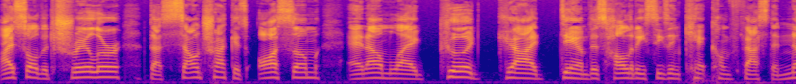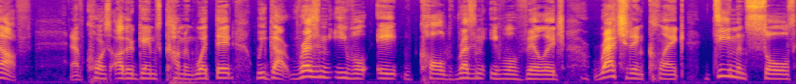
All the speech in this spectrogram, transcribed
I saw the trailer, the soundtrack is awesome, and I'm like, good god damn, this holiday season can't come fast enough. And of course, other games coming with it. We got Resident Evil 8 called Resident Evil Village, Ratchet and Clank, Demon Souls,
